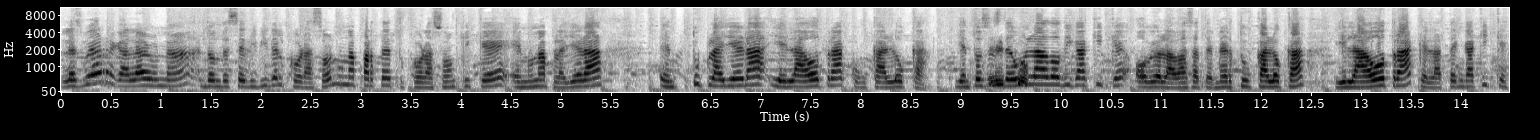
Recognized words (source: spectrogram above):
Les voy a regalar una donde se divide el corazón, una parte de tu corazón, Quique, en una playera, en tu playera y en la otra con Caloca. Y entonces de un lado diga Quique, obvio la vas a tener tú Caloca, y la otra que la tenga Quique.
